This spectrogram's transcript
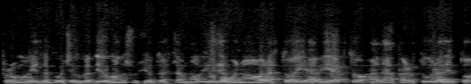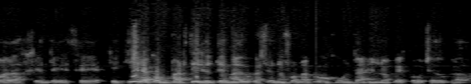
promoviendo el coche educativo cuando surgió toda esta movida, bueno, ahora estoy abierto a la apertura de toda la gente que, que quiera compartir el tema de educación en forma conjunta en lo que es coach educador.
